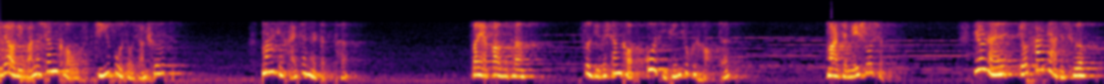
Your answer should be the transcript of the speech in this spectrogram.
料理完了伤口，疾步走向车子。马姐还在那儿等他。方雅告诉他，自己的伤口过几天就会好的。马姐没说什么，仍然由他驾着车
